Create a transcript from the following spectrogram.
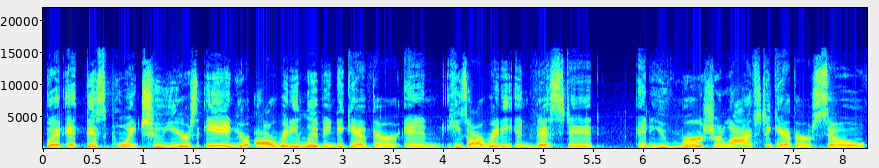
But at this point, two years in, you're already living together and he's already invested and you've merged your lives together. So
